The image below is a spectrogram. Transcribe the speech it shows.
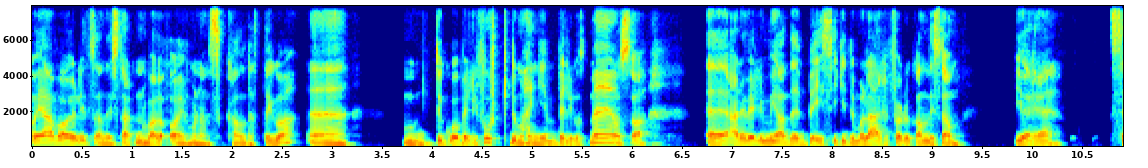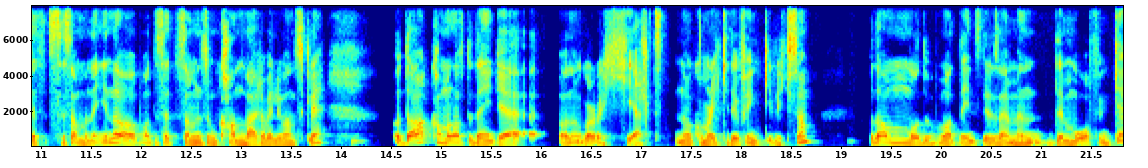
og jeg var jo litt sånn i starten bare Oi, hvordan skal dette gå? Uh, det går veldig fort, du må henge veldig godt med, og så uh, er det veldig mye av det basic du må lære før du kan liksom gjøre se, se sammenhengen og på en måte sette sammen, som kan være veldig vanskelig. Og da kan man ofte tenke Å, nå går det helt Nå kommer det ikke til å funke, liksom. Og da må du på en måte innstille seg, men det må funke.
